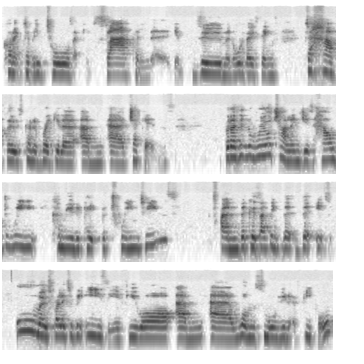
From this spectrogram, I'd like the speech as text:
connectivity tools like Slack and uh, Zoom and all of those things to have those kind of regular um, uh, check-ins. But I think the real challenge is how do we communicate between teams? Um, because I think that, that it's almost relatively easy if you are um, uh, one small unit of people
